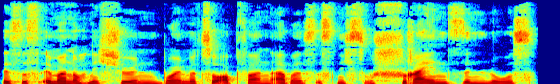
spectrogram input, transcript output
ist es immer noch nicht schön, Bäume zu opfern, aber es ist nicht so schreiend sinnlos.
